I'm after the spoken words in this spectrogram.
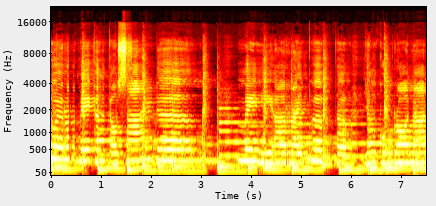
ด้วยรถเมล์คันเก่าสายเดิม ไม่มีอะไรเพิ่มเติม ยังคงรอนาน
